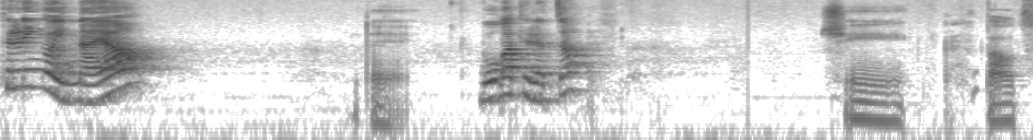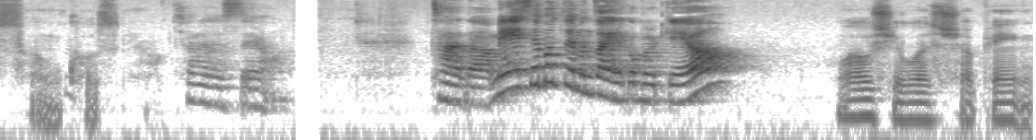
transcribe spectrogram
틀린 거 있나요? 네. 뭐가 틀렸죠? She bought some clothes. 잘하셨어요. 자, 다음에 세 번째 문장 읽어볼게요. While she was shopping,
